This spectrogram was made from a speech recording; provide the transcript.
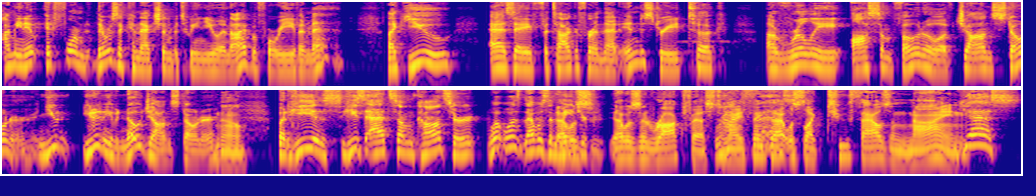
I mean it, it formed there was a connection between you and I before we even met. Like you as a photographer in that industry took a really awesome photo of John Stoner. And you you didn't even know John Stoner. No. But he is he's at some concert. What was that was a That major was that was at Rockfest, and I think that was like 2009. Yes.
